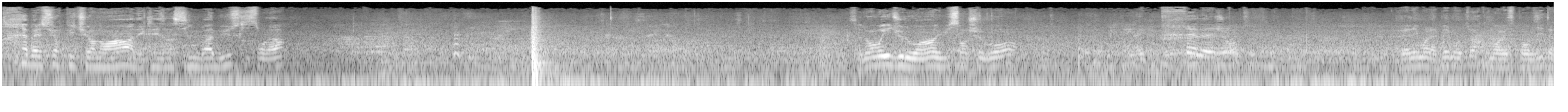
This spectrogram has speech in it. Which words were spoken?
Très belle surpiture noire avec les insignes Brabus qui sont là. Ça doit du loin, hein, 800 chevaux. Avec très belle jante. Regardez-moi la belle moteur, comment elle est splendide.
